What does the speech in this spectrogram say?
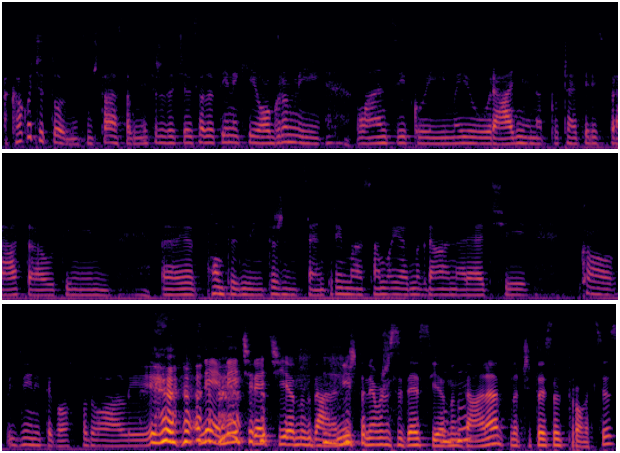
A kako će to, mislim, šta sad? Misliš da će sada ti neki ogromni lanci koji imaju radnje na po četiri sprata u tim e, pompeznim tržnim centrima samo jednog dana reći kao, izvinite gospodo, ali... ne, neće reći jednog dana. Ništa ne može se desiti jednog mhm. dana. Znači, to je sad proces.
